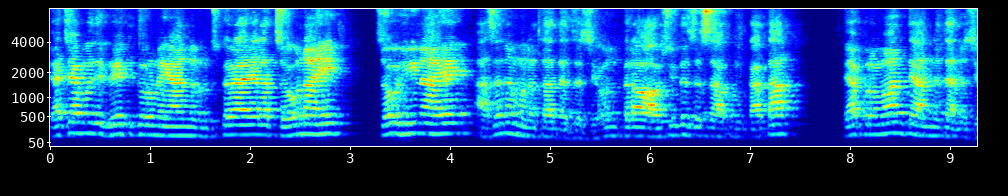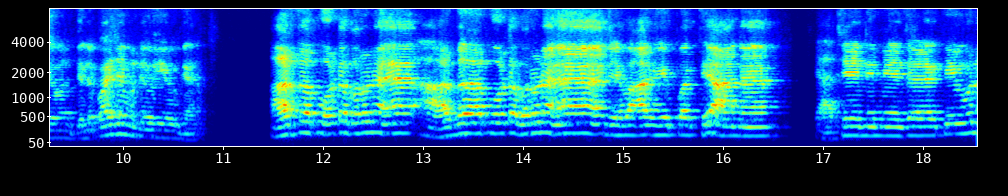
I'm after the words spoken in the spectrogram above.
त्याच्यामध्ये भेद करू नये. अन्न रुचकर आहे याला चव नाही. चवहीन आहे असं न म्हणता त्याचं सेवन करावं औषध जसं आपण खाता त्याप्रमाणे ते अन्न त्यानं सेवन केलं पाहिजे म्हणजे योग्य. अर्ध पोट भरून अर्ध पोट भरून जेवावे पथ्यान. त्याचे निम्मे जळ पिऊन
